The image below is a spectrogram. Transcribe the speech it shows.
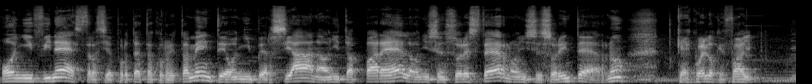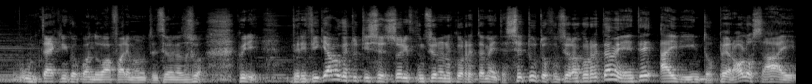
ogni finestra sia protetta correttamente, ogni persiana, ogni tapparella, ogni sensore esterno, ogni sensore interno, che è quello che fa il un tecnico quando va a fare manutenzione a casa sua. Quindi verifichiamo che tutti i sensori funzionano correttamente. Se tutto funziona correttamente, hai vinto, però lo sai,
